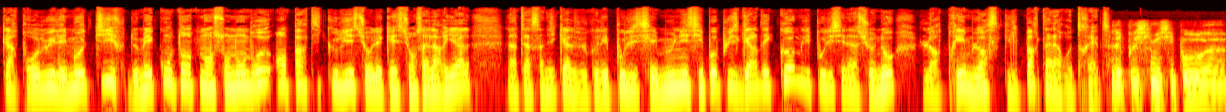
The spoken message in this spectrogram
car pour lui, les motifs de mécontentement sont nombreux, en particulier sur les questions salariales. L'intersyndicale veut que les policiers municipaux puissent garder, comme les policiers nationaux, leurs primes lorsqu'ils partent à la retraite. Les policiers municipaux, euh,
